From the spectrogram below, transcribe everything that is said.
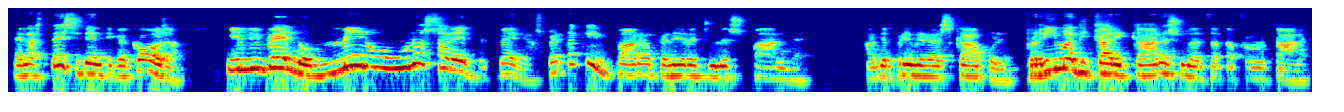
È la stessa identica cosa. Il livello meno uno sarebbe, bene, aspetta che imparo a tenere giù le spalle. a deprimere le scapole prima di caricare sull'alzata frontale.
